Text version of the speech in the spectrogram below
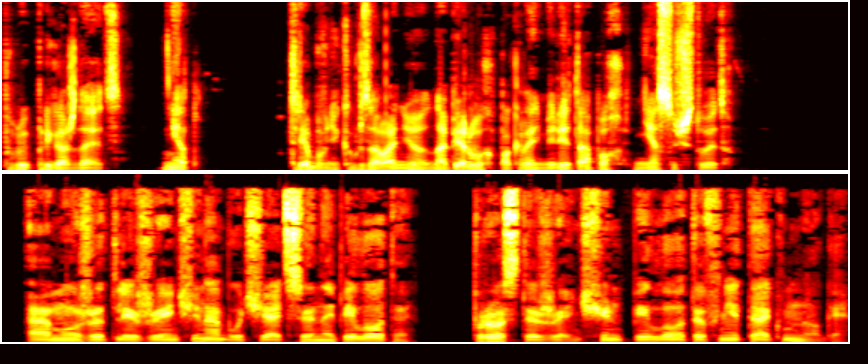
пригождается. Нет, требований к образованию на первых, по крайней мере, этапах не существует. А может ли женщина обучаться на пилота? Просто женщин-пилотов не так много.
